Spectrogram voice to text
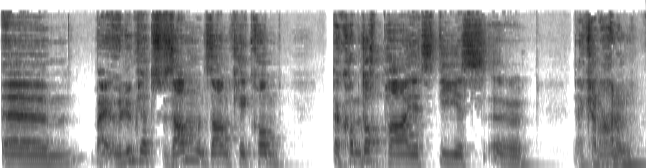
ähm, bei Olympia zusammen und sagen, okay, komm, da kommen doch ein paar jetzt, die jetzt, äh, ja, keine Ahnung.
